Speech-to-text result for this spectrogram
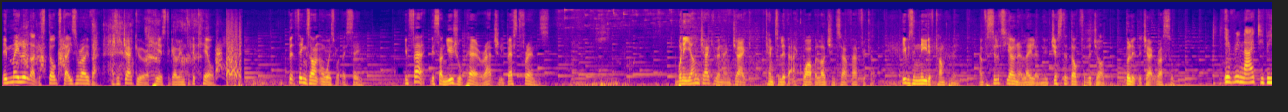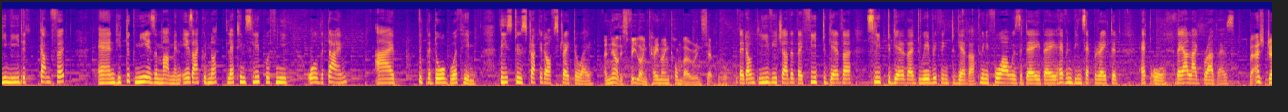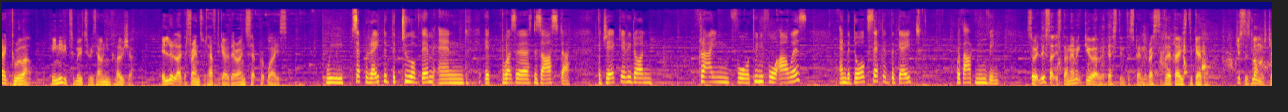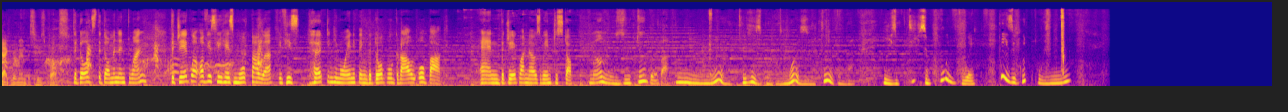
It may look like this dog's days are over as a jaguar appears to go in for the kill. But things aren't always what they seem. In fact, this unusual pair are actually best friends. When a young jaguar named Jag came to live at Akwaaba Lodge in South Africa, he was in need of company, and facility owner Layla knew just the dog for the job Bullet the Jack Russell. Every night he needed comfort and he took me as a mum and as I could not let him sleep with me all the time, I put the dog with him. These two struck it off straight away. And now this feline canine combo are inseparable. They don't leave each other, they feed together, sleep together, do everything together. 24 hours a day, they haven't been separated at all. They are like brothers. But as Jag grew up, he needed to move to his own enclosure. It looked like the friends would have to go their own separate ways. We separated the two of them and it was a disaster. The Jag carried on crying for 24 hours and the dog sat at the gate without moving. So it looks like this dynamic duo are destined to spend the rest of their days together, just as long as Jag remembers who's boss. The dog's the dominant one. The jaguar obviously has more power. If he's hurting him or anything, the dog will growl or bark. And the jaguar knows when to stop. Mom, you do, Baba. Hmm, please, Baba, what you do, Baba? He's, he's a good boy. He's a good boy.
